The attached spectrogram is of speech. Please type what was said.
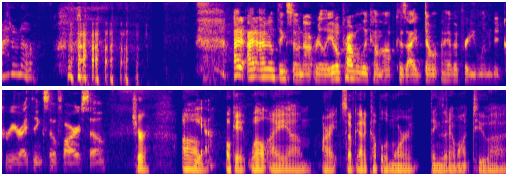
I don't know. I, I, I don't think so. Not really. It'll probably come up because I don't. I have a pretty limited career. I think so far. So sure. Um, yeah. Okay. Well, I um. All right. So I've got a couple of more things that I want to uh,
